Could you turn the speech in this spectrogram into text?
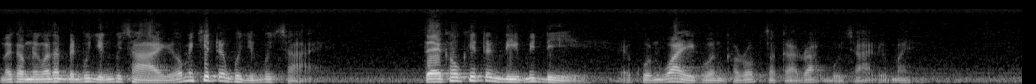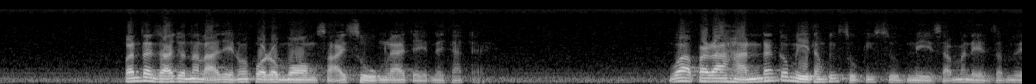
ไม่คำนึงว่าท่านเป็นผู้หญิงผู้ชายเขาไม่คิดเรื่องผู้หญิงผู้ชาย แต่เขาคิดเรื่องดีไม่ดีควรไหว้ควรเคารพสักการะบูชาหรือไม่พราะท่านสาชนทั้งหลายจะเห็นว่าพอเรามองสายสูงแล้วจะเห็นได้ชัดเลยว่าพระราหันท่านก็มีทั้งภิกษุภิกษุณีสามเณรสามเณ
